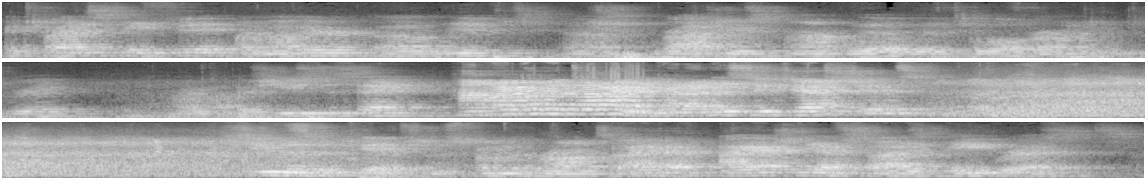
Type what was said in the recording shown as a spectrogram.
I try to stay fit. My mother uh, lived, uh, Roger's aunt Will lived till over 103. My mother, she used to say, "How am I going to die? You got any suggestions?" She was a kid. She was from the Bronx. I have, I actually have size A breasts.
